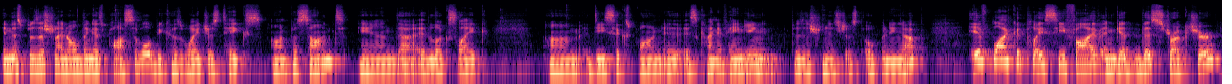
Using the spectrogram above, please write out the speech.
in this position I don't think it's possible because white just takes on passant and uh, it looks like um, d6 pawn is, is kind of hanging, position is just opening up. If black could play c5 and get this structure,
